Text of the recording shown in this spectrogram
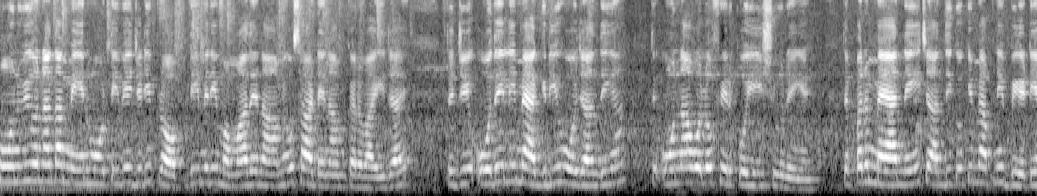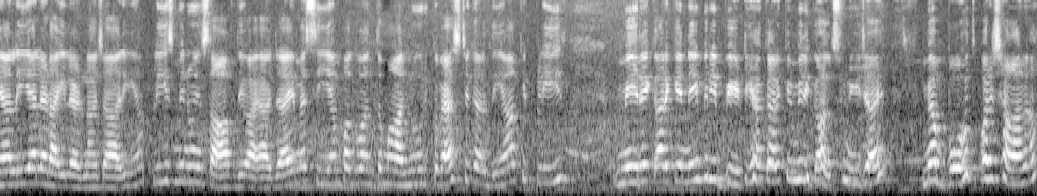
ਹੁਣ ਵੀ ਉਹਨਾਂ ਦਾ ਮੇਨ ਮੋਟਿਵ ਹੈ ਜਿਹੜੀ ਪ੍ਰਾਪਰਟੀ ਮੇਰੀ ਮੰਮਾ ਦੇ ਨਾਮ ਹੈ, ਉਹ ਸਾਡੇ ਨਾਮ ਕਰਵਾਈ ਜਾਏ ਤੇ ਜੇ ਉਹਦੇ ਲਈ ਮੈਂ ਐਗਰੀ ਹੋ ਜਾਂਦੀ ਆ ਤੇ ਉਹਨਾਂ ਵੱਲੋਂ ਫਿਰ ਕੋਈ ਇਸ਼ੂ ਨਹੀਂ ਹੈ। ਤੇ ਪਰ ਮੈਂ ਨਹੀਂ ਚਾਹੁੰਦੀ ਕਿਉਂਕਿ ਮੈਂ ਆਪਣੀ ਬੇਟੀਆਂ ਲਈ ਇਹ ਲੜਾਈ ਲੜਨਾ ਚਾਹ ਰਹੀ ਹਾਂ। ਪਲੀਜ਼ ਮੈਨੂੰ ਇਨਸਾਫ ਦਿਵਾਇਆ ਜਾਏ। ਮੈਂ ਸੀਐਮ ਭਗਵੰਤ ਮਾਨ ਨੂੰ ਰਿਕਵੈਸਟ ਕਰਦੀ ਹਾਂ ਕਿ ਪਲੀਜ਼ ਮੇਰੇ ਕਰਕੇ ਨਹੀਂ, ਮੇਰੀ ਬੇਟੀਆਂ ਕਰਕੇ ਮੇਰੀ ਗੱਲ ਸੁਣੀ ਜਾਏ। ਮੈਂ ਬਹੁਤ ਪਰੇਸ਼ਾਨ ਹਾਂ।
